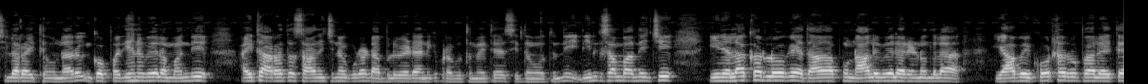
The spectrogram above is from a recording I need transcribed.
చిల్లర అయితే ఉన్నారు. ఇంకో పదిహేను వేల మంది అయితే అర్హత సాధించినా కూడా డబ్బులు వేయడానికి ప్రభుత్వం అయితే సిద్ధమవుతుంది. దీనికి సంబంధించి ఈ నెలాఖరులోగే దాదాపు నాలుగు వేల రెండు వందల యాభై కోట్ల రూపాయలు అయితే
